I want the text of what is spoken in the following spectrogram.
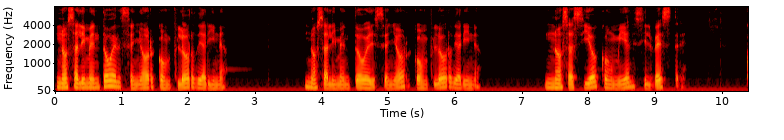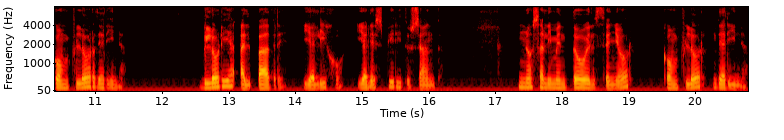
Nos alimentó el Señor con flor de harina. Nos alimentó el Señor con flor de harina. Nos sació con miel silvestre, con flor de harina. Gloria al Padre y al Hijo y al Espíritu Santo. Nos alimentó el Señor con flor de harina.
